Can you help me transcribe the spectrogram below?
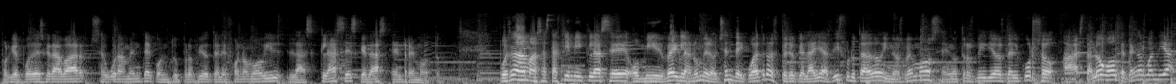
porque puedes grabar seguramente con tu propio teléfono móvil las clases que das en remoto. Pues nada más, hasta aquí mi clase o mi regla número 84, espero que la hayas disfrutado y nos vemos en otros vídeos del curso. ¡Hasta luego! ¡Que tengas buen día!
